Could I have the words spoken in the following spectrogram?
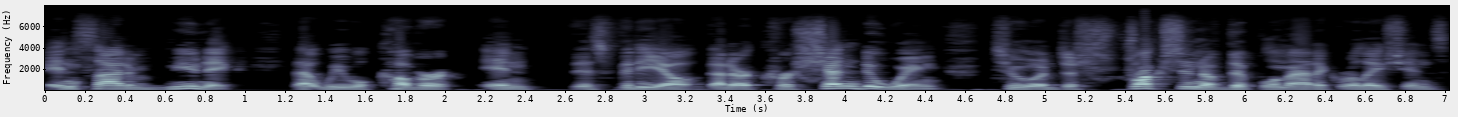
inside of Munich, that we will cover in this video that are crescendoing to a destruction of diplomatic relations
